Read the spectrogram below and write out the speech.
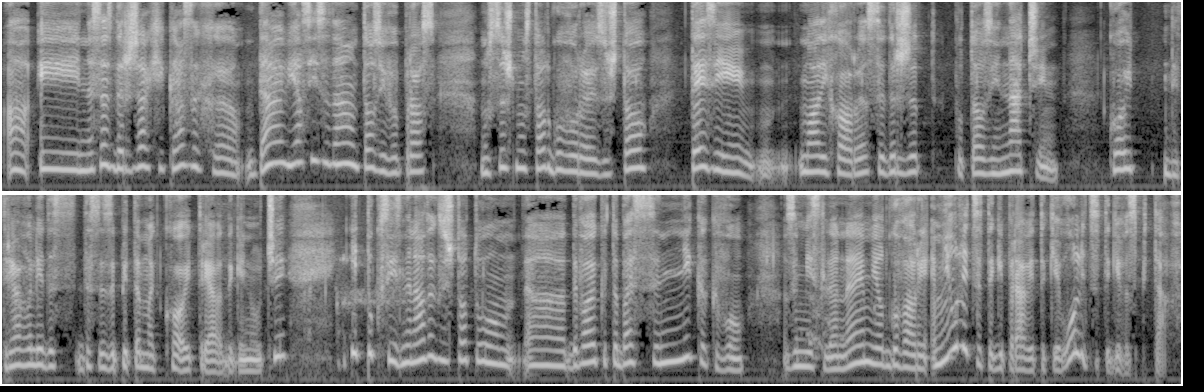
А, и не се сдържах и казах, да, аз си задавам този въпрос, но всъщност отговора е защо тези млади хора се държат по този начин. Кой не трябва ли да, да се запитаме кой трябва да ги научи? И тук се изненадах, защото а, девойката без никакво замисляне ми отговори. Ами улицата ги прави такива, улицата ги възпитава.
